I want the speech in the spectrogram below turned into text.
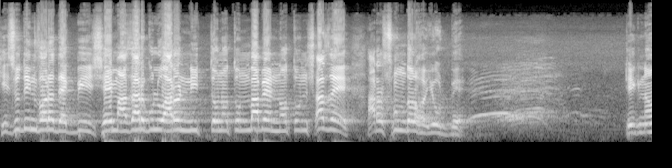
কিছুদিন পরে দেখবি সেই মাজারগুলো আরও নিত্য নতুন ভাবে নতুন সাজে আরও সুন্দর হয়ে উঠবে। ঠিক না?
